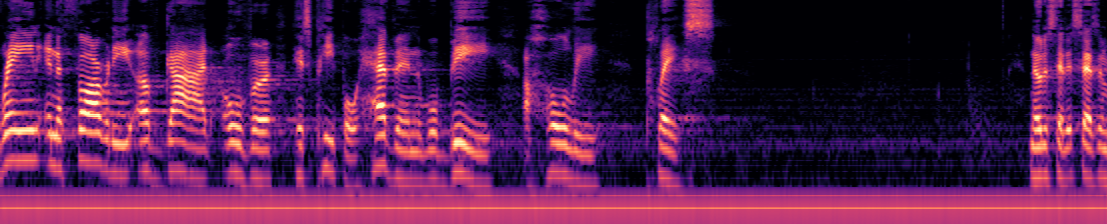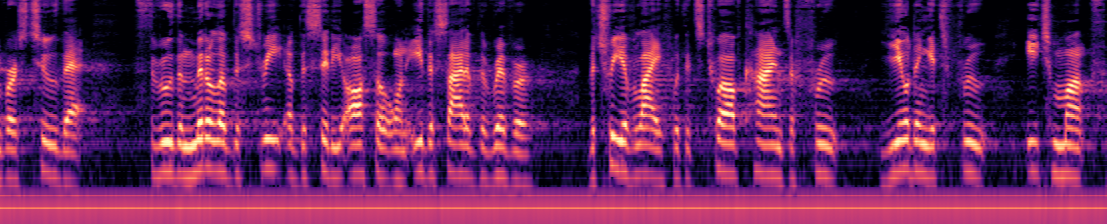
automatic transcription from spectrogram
reign, and authority of God over his people. Heaven will be a holy place. Notice that it says in verse 2 that through the middle of the street of the city, also on either side of the river, the tree of life with its 12 kinds of fruit, yielding its fruit each month.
